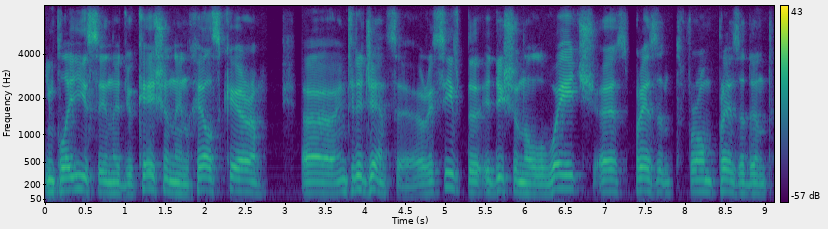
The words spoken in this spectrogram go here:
employees in education, in healthcare, uh, intelligentsia received the additional wage as present from president.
